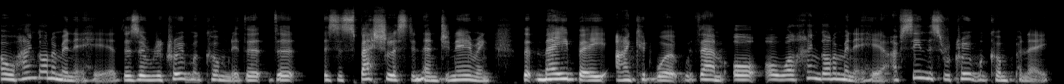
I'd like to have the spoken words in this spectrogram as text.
oh, hang on a minute here. There's a recruitment company that that is a specialist in engineering that maybe I could work with them. Or, or well, hang on a minute here. I've seen this recruitment company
